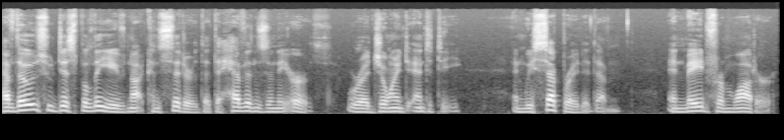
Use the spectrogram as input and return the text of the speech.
Have those who disbelieve not considered that the heavens and the earth were a joined entity, and we separated them, and made from water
